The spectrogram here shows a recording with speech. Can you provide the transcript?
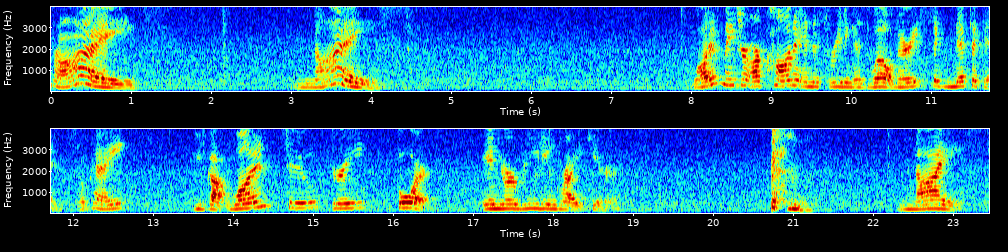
right. Nice. A lot of major arcana in this reading as well. Very significant, okay? You've got one, two, three, four in your reading right here. nice.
